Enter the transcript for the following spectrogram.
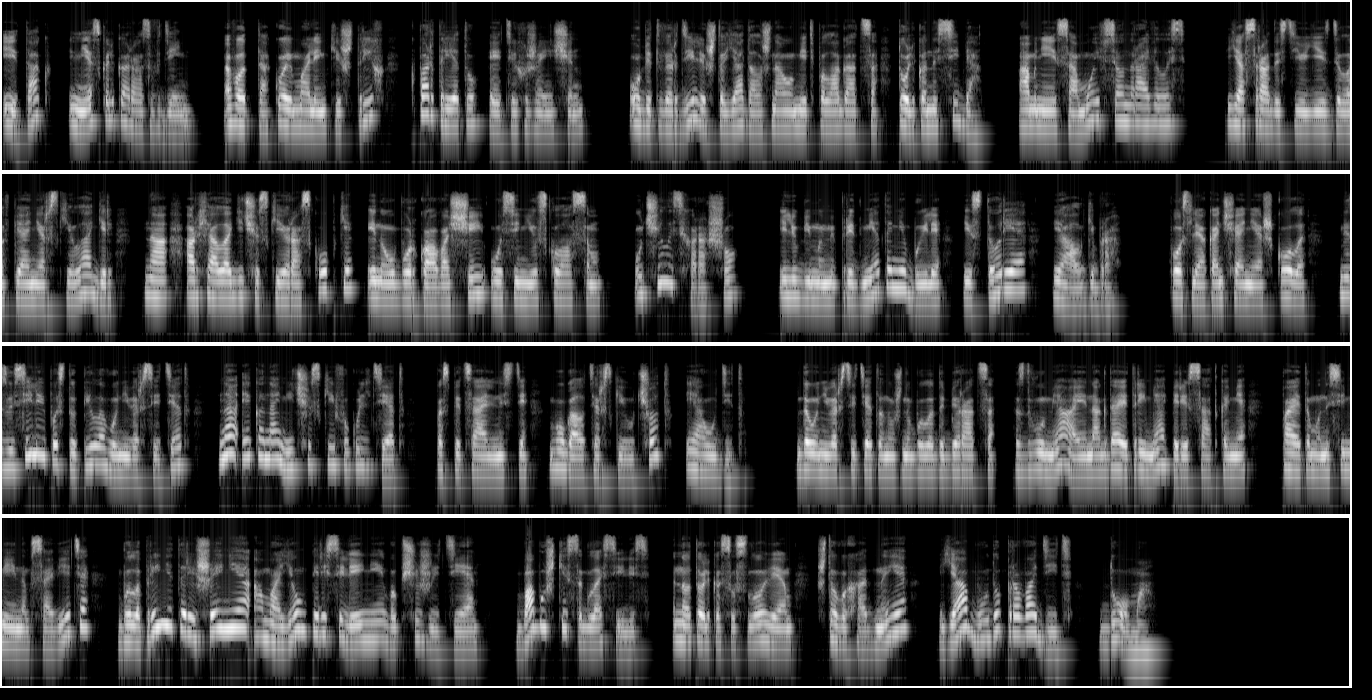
И так несколько раз в день. Вот такой маленький штрих к портрету этих женщин. Обе твердили, что я должна уметь полагаться только на себя, а мне и самой все нравилось. Я с радостью ездила в пионерский лагерь на археологические раскопки и на уборку овощей осенью с классом. Училась хорошо, и любимыми предметами были история и алгебра. После окончания школы без усилий поступила в университет на экономический факультет по специальности бухгалтерский учет и аудит. До университета нужно было добираться с двумя, а иногда и тремя пересадками, поэтому на семейном совете было принято решение о моем переселении в общежитие. Бабушки согласились, но только с условием, что выходные я буду проводить дома.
